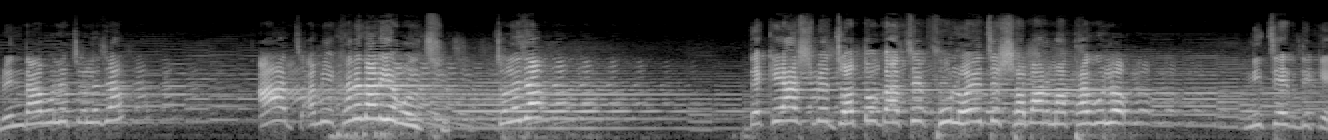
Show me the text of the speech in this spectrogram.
বৃন্দাবনে চলে যা আজ আমি এখানে দাঁড়িয়ে বলছি। চলে যা দেখে আসবে যত গাছে ফুল হয়েছে, সবার মাথাগুলো নিচের দিকে।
